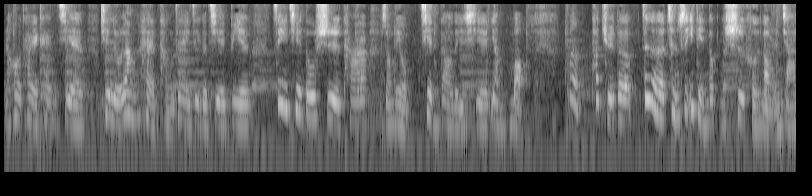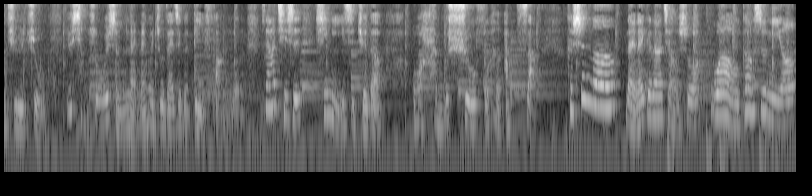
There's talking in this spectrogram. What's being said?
然后他也看见一些流浪汉躺在这个街边，这一切都是他比较没有见到的一些样貌。那他觉得这个城市一点都不适合老人家居住，就想说为什么奶奶会住在这个地方呢？所以他其实心里一直觉得哇，很不舒服，很肮脏。可是呢，奶奶跟他讲说：“哇，我告诉你哦，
